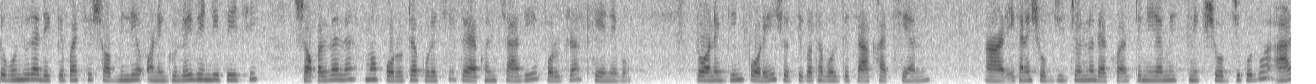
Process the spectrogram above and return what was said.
তো বন্ধুরা দেখতে পাচ্ছ, সব মিলিয়ে অনেকগুলোই ভেন্ডি পেয়েছি। সকালবেলা মা পরোটা করেছে, তো এখন চা দিয়ে পরোটা খেয়ে নেব। তো অনেক দিন পরেই সত্যি কথা বলতে চা খাচ্ছি আমি। আর এখানে সবজির জন্য দেখো, একটা নিরামিষ মিক্স সবজি করব আর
